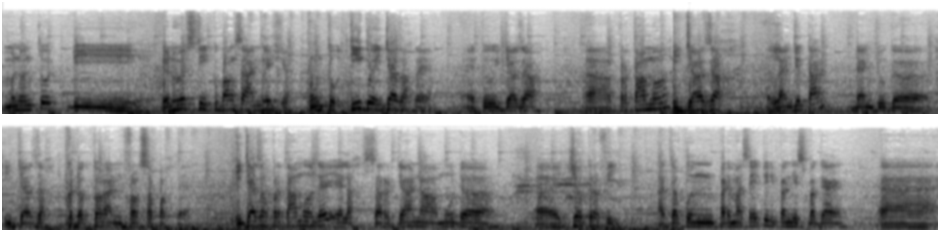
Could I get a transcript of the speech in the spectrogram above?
menuntut di Universiti Kebangsaan Malaysia untuk tiga ijazah saya. Iaitu ijazah uh, pertama, ijazah lanjutan dan juga ijazah kedoktoran falsafah saya. Ijazah pertama saya ialah sarjana muda uh, geografi ataupun pada masa itu dipanggil sebagai uh,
